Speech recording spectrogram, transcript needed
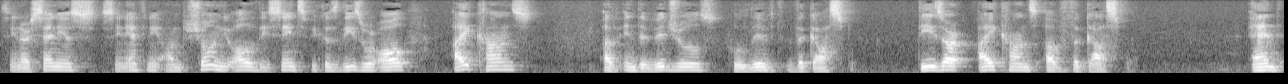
St. Arsenius, St. Anthony. I'm showing you all of these saints because these were all icons of individuals who lived the gospel. These are icons of the gospel. And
